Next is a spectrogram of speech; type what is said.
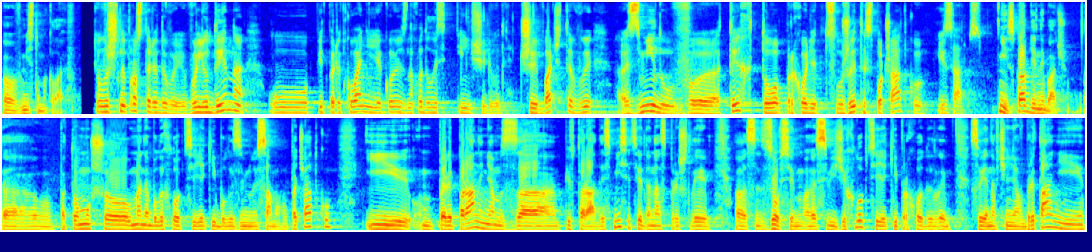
в місто Миколаїв. Ви ж не просто рядовий, ви людина, у підпорядкуванні якої знаходились інші люди. Чи бачите ви е, зміну в тих, хто приходять служити спочатку і зараз? Ні, справді не бачу. Е, Тому що в мене були хлопці, які були зі мною з самого початку, і перед пораненням за півтора десь місяці до нас прийшли е, зовсім е, свіжі хлопці, які проходили своє навчання в Британії,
